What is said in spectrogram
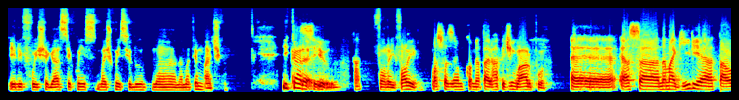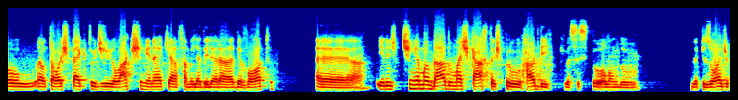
ele foi chegar a ser conhecido, mais conhecido na, na matemática. E cara, Sim. eu fala aí, fala aí. Posso fazer um comentário rapidinho? Claro, pô. É, essa Namagiri é, tal, é o tal aspecto de Lakshmi, né, que a família dele era devoto. É, ele tinha mandado umas cartas para o Hardy, que você citou ao longo do, do, episódio,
